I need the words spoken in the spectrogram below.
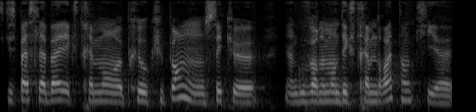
Ce qui se passe là-bas est extrêmement euh, préoccupant. On sait qu'il y a un gouvernement d'extrême droite hein, qui, euh,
